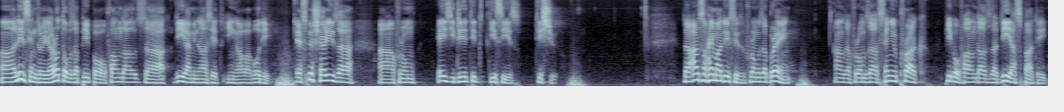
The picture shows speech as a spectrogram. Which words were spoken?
Uh, recently, a lot of the people found out the D amino acid in our body, especially the, uh, from age-related disease tissue. The Alzheimer disease from the brain and from the senile plaque, people found out the D-aspartate.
